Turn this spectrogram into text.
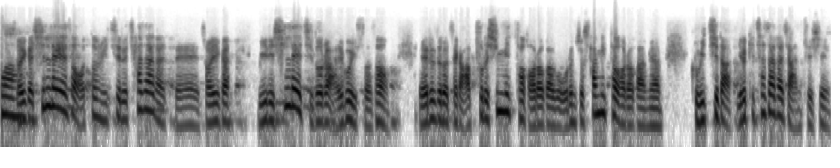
와, 저희가 실내에서 어떤 위치를 찾아갈 때 저희가 미리 실내 지도를 알고 있어서 예를 들어 제가 앞으로 10m 걸어가고 오른쪽 4m 걸어가면 그 위치다 이렇게 찾아가지 않듯이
